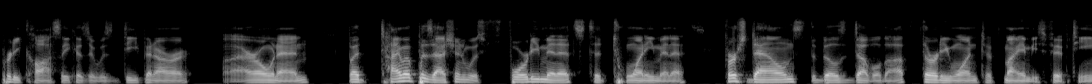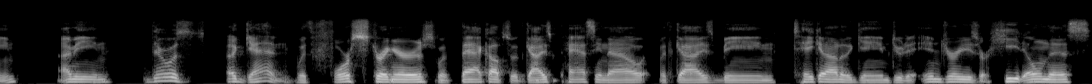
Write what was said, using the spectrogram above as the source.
pretty costly because it was deep in our our own end, but time of possession was 40 minutes to 20 minutes. First downs, the Bills doubled up 31 to Miami's 15. I mean, there was again with four stringers, with backups, with guys passing out, with guys being taken out of the game due to injuries or heat illness,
